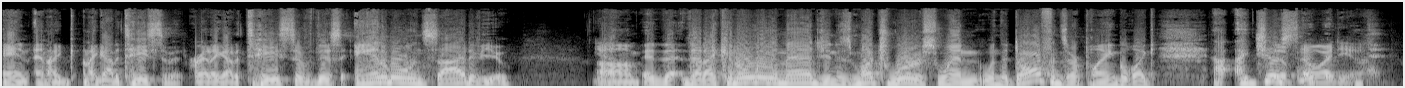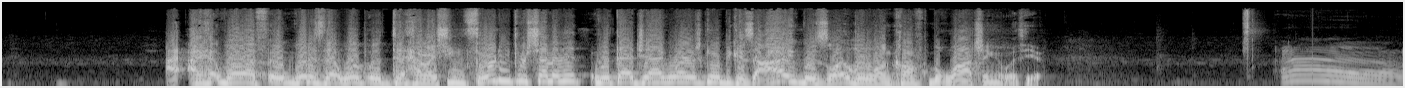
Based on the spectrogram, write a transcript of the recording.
And and I and I got a taste of it, right? I got a taste of this animal inside of you um, and that, that I can only imagine is much worse when when the Dolphins are playing. But like, I, I just have no idea. I, I well, if, what is that? What have I seen thirty percent of it with that Jaguars game? Because I was a little uncomfortable watching it with you. Uh,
